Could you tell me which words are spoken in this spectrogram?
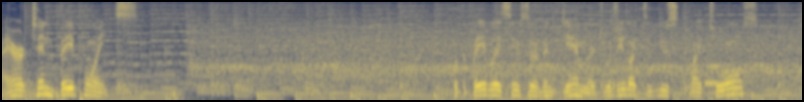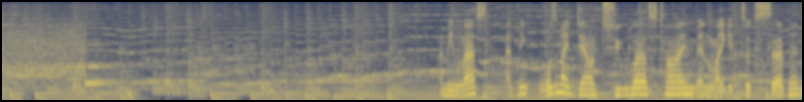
I earned 10 Bey points. But the Beyblade seems to have been damaged. Would you like to use my tools? I mean, last... I think... Wasn't I down 2 last time and, like, it took 7?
